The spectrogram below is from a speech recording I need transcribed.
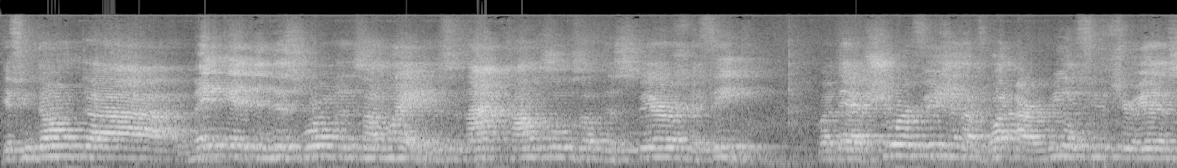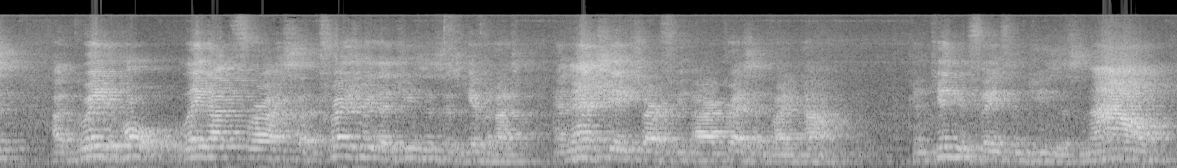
If you don't uh, make it in this world in some way, this is not counsels of despair or defeat, but to have sure vision of what our real future is, a great hope laid up for us, a treasure that Jesus has given us, and that shapes our, our present right now. Continued faith in Jesus now,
